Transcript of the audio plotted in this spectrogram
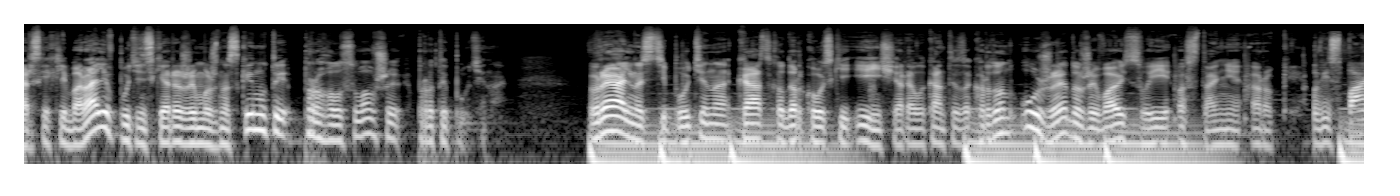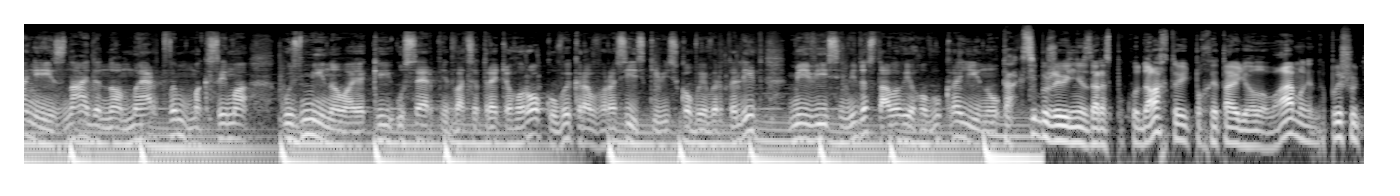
імперських лібералів путінський режим можна скинути, проголосувавши проти Путіна. В реальності Путіна, Кац, Ходорковський і інші релаканти за кордон уже доживають свої останні роки. В Іспанії знайдено мертвим Максима Кузьмінова, який у серпні 23-го року викрав російський військовий вертоліт Мі 8 і доставив його в Україну. Так, ці божевільні зараз покудахтають, похитають головами, напишуть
